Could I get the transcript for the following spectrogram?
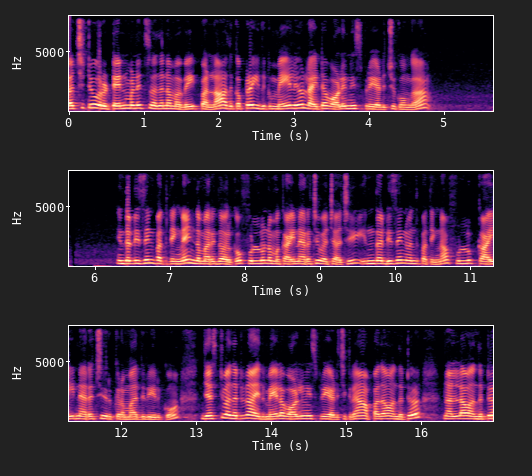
வச்சுட்டு ஒரு டென் மினிட்ஸ் வந்து நம்ம வெயிட் பண்ணலாம். அதுக்கப்புறம் இதுக்கு மேலேயும் லைட்டாக வாலினி ஸ்ப்ரே அடிச்சுக்கோங்க. இந்த டிசைன் பார்த்துட்டிங்கன்னா இந்த மாதிரி தான் இருக்கும். ஃபுல்லும் நம்ம கை நிறச்சி வச்சாச்சு. இந்த டிசைன் வந்து பார்த்திங்கன்னா ஃபுல்லும் கை நிறச்சி இருக்கிற மாதிரி இருக்கும். ஜஸ்ட் வந்துட்டு நான் இது மேலே வாலினி ஸ்ப்ரே அடிச்சுக்கிறேன். அப்போ தான் வந்துட்டு நல்லா வந்துட்டு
